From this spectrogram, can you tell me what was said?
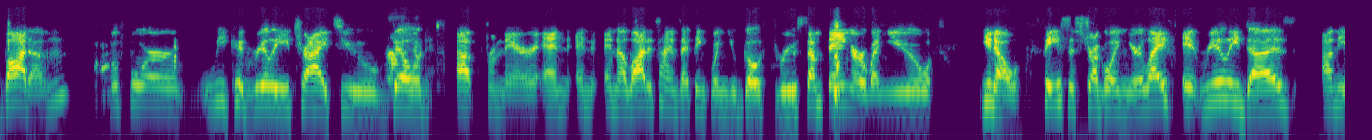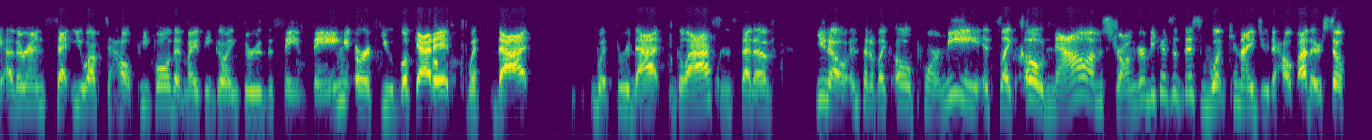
bottom before we could really try to build up from there. And and and a lot of times i think when you go through something or when you you know, face a struggle in your life, it really does on the other end set you up to help people that might be going through the same thing. Or if you look at it with that with through that glass instead of you know instead of like oh poor me it's like oh now i'm stronger because of this what can i do to help others so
